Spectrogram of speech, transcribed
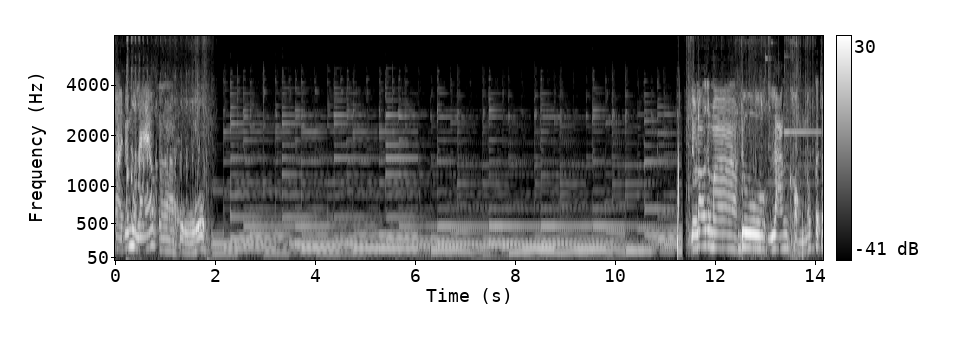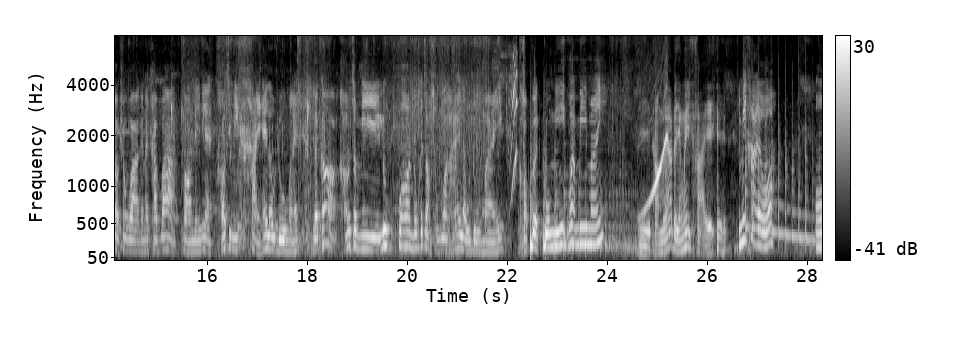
ขายไปหมดแล้ว ใช่ โอ้โห เดี๋ยวเราจะมาดูรังของนกกระจอกชวากันนะครับ ว่าตอนนี้เนี่ยเขาจะมีไข่ให้เราดูไหม แล้วก็เขาจะมีลูกป้อนนกกระจอกชวาให้เราดูไหม ขอเปิดกรงนี้ว่ามีไหมนี่ทำแล้วแต่ยังไม่ไข่ ยังไม่ไข่เหรอ อ๋อ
